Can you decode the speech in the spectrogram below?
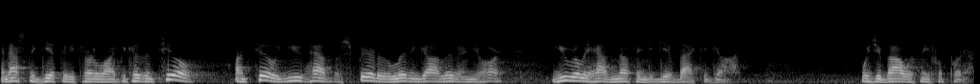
And that's the gift of eternal life. Because until until you have the Spirit of the living God living in your heart, you really have nothing to give back to God. Would you bow with me for prayer?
